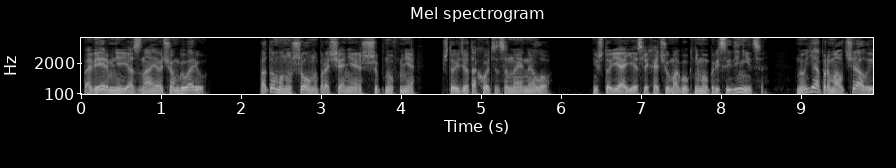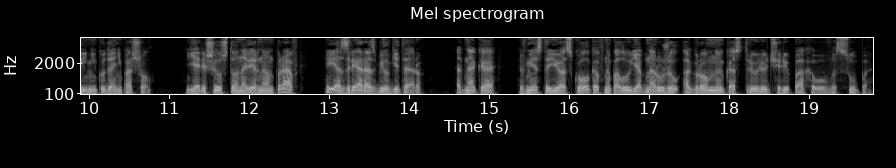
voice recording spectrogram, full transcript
Поверь мне, я знаю, о чем говорю. Потом он ушел на прощание, шепнув мне, что идет охотиться на НЛО, и что я, если хочу, могу к нему присоединиться. Но я промолчал и никуда не пошел. Я решил, что, наверное, он прав, и я зря разбил гитару. Однако вместо ее осколков на полу я обнаружил огромную кастрюлю черепахового супа.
